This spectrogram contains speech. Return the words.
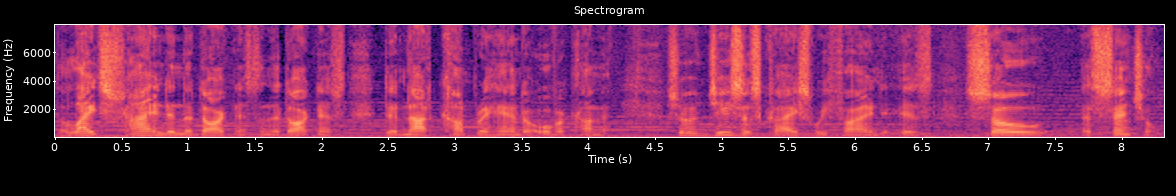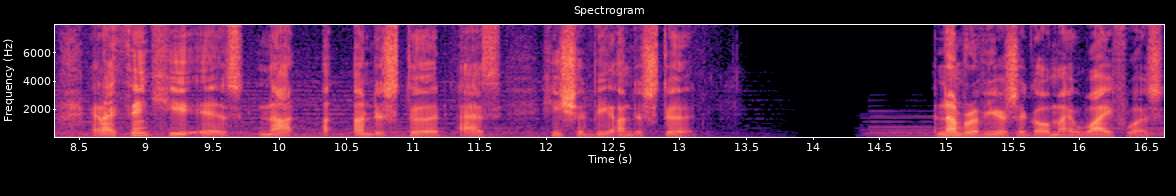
The light shined in the darkness, and the darkness did not comprehend or overcome it. So Jesus Christ, we find, is so essential. And I think he is not understood as he should be understood. A number of years ago, my wife was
